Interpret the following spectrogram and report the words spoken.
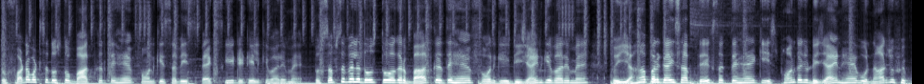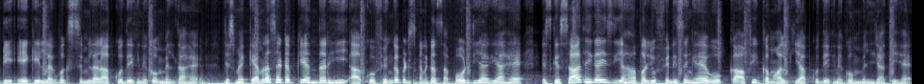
तो फटाफट से दोस्तों बात करते हैं फ़ोन की सभी स्पेक्स की डिटेल के बारे में। तो सबसे पहले दोस्तों अगर बात करते हैं फ़ोन की डिज़ाइन के बारे में तो यहाँ पर गाइस आप देख सकते हैं कि इस फ़ोन का जो डिज़ाइन है, वो नार्जो 50 ए के लगभग सिमिलर आपको देखने को मिलता है, जिसमें कैमरा सेटअप के अंदर ही आपको फिंगरप्रिंट स्कैनर का सपोर्ट दिया गया है। इसके साथ ही गाइस यहाँ पर जो फिनिशिंग है, वो काफ़ी कमाल की आपको देखने को मिल जाती है।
